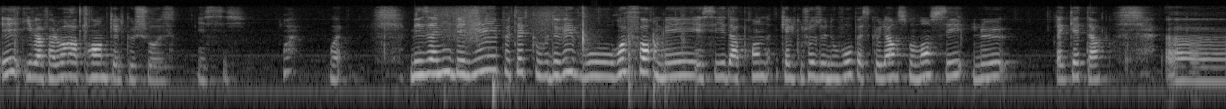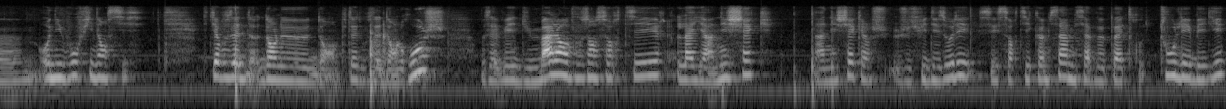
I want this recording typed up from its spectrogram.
Et il va falloir apprendre quelque chose ici. Ouais, ouais. Mes amis béliers, peut-être que vous devez vous reformer, essayer d'apprendre quelque chose de nouveau parce que là en ce moment c'est le la cata euh, au niveau financier. C'est-à-dire vous peut-être vous êtes dans le rouge, vous avez du mal à vous en sortir. Là il y a un échec, un échec. je, je, suis désolée, c'est sorti comme ça, mais ça ne peut pas être tous les béliers.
